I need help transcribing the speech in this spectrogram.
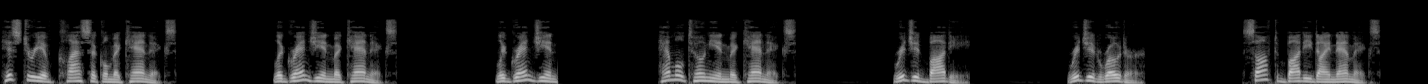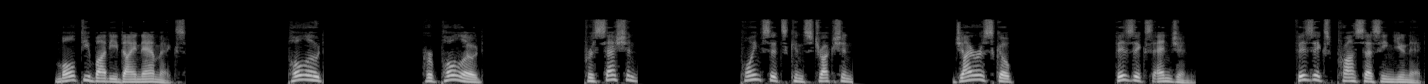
History of classical mechanics. Lagrangian mechanics. Lagrangian. Hamiltonian mechanics. Rigid body. Rigid rotor Soft body dynamics. Multibody dynamics. Polhode Herpolhode Precession. Poinsot's construction. Gyroscope. Physics engine. Physics processing unit.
